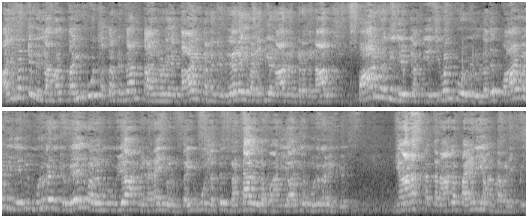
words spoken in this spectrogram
அது மட்டும் இல்லாமல் தைப்பூசத்தன்று தான் தன்னுடைய தாய் தனக்கு வேலை வழங்கிய நாள் என்றதனால் பார்வதி தேவி அங்கே சிவன் கோவில் உள்ளது பார்வதி தேவி முருகனுக்கு வேல் வழங்கும் விழா அங்கு நடைபெறும். தைப்பூசத்தில் தண்டாயுத பாணி ஆகிய முருகனுக்கு. ஞானஸ்கந்தனாக பயணி ஆண்டவனுக்கு.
